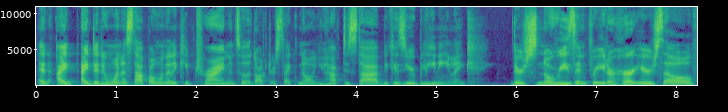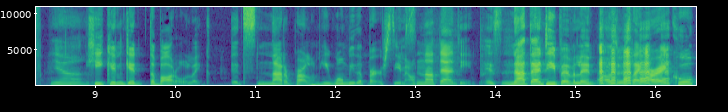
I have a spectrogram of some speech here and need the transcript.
and i i didn't want to stop i wanted to keep trying until the doctor's like no you have to stop because you're bleeding like there's no reason for you to hurt yourself Yeah. he can get the bottle like it's not a problem. He won't be the first, you know. It's not that deep. It's not that deep, Evelin. I was just like, all right, cool.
